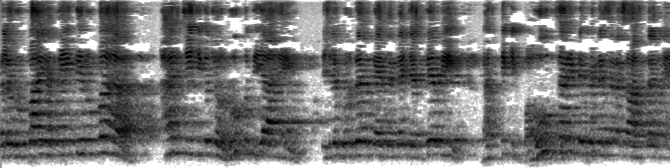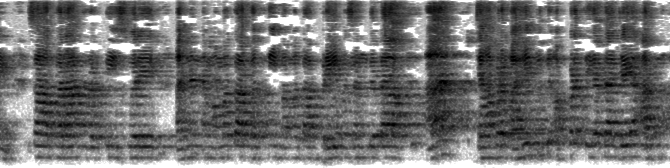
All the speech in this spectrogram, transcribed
पहले रूपा यथी रूप हर चीज़ को जो रूप दिया है, इसलिए गुरुदेव कहते थे जब भी भक्ति की बहुत सारी डेफिनेशन शास्त्र में सा पराम ईश्वरे अन्य ममता, भक्ति, ममता, प्रेम, संगता जहाँ पर अहेतु अप्रत्यता जय आत्मा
